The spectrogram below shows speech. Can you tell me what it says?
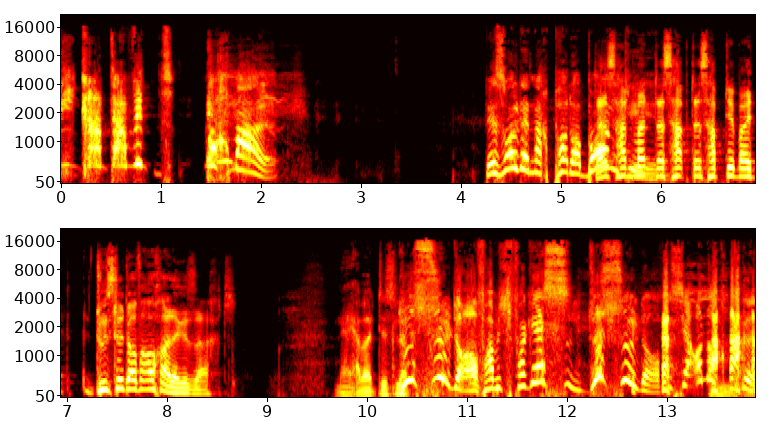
Liga, David. Nochmal. Wer soll denn nach Paderborn Das hat gehen? man, das habt, das habt ihr bei Düsseldorf auch alle gesagt. Naja, aber Düsseldorf, Düsseldorf, habe ich vergessen. Düsseldorf ist ja auch noch drin.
